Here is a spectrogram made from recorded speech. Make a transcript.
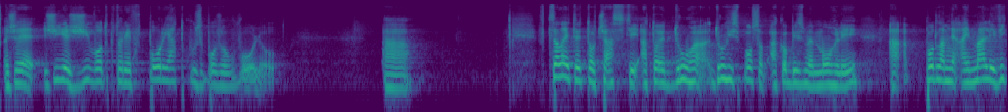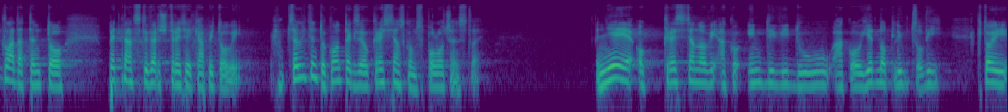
že žije život, ktorý je v poriadku s Božou vôľou. A v celej tejto časti, a to je druhá, druhý spôsob, ako by sme mohli a podľa mňa aj mali vykladať tento 15. verš 3. kapitoly. Celý tento kontext je o kresťanskom spoločenstve. Nie je o kresťanovi ako individu, ako jednotlivcovi, ktorý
